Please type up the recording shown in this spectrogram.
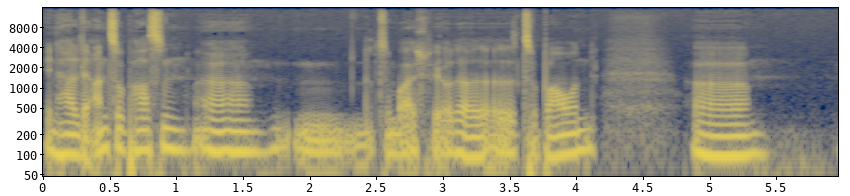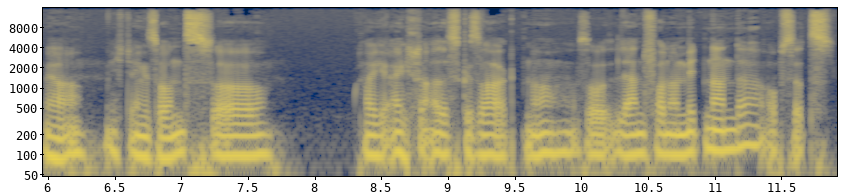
Inhalte anzupassen, äh, zum Beispiel oder äh, zu bauen. Äh, ja, ich denke, sonst äh, habe ich eigentlich schon alles gesagt. Ne? So lernen von einem Miteinander, ob es jetzt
